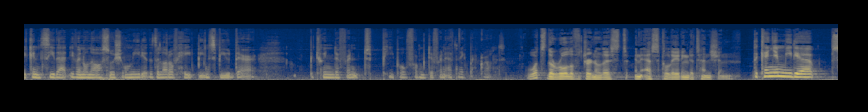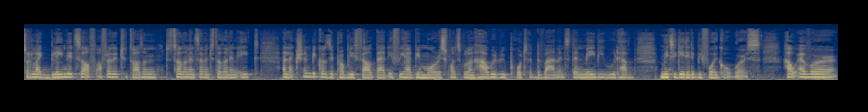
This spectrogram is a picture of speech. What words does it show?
You can see that even on our social media. There's a lot of hate being spewed there between different people from different ethnic backgrounds. What's the role of journalists in escalating the tension? The Kenyan media sort of like blamed itself after the 2000, 2007 2008 election because they probably felt that if we had been more responsible on how we reported the violence, then maybe we would have mitigated it before it got worse. However,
